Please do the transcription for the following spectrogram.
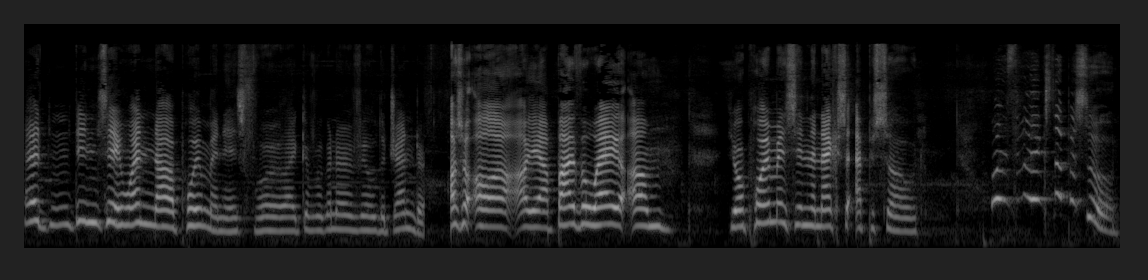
It didn't say when the appointment is for like if we're gonna reveal the gender. Also, uh, uh yeah. By the way, um, your appointment's in the next episode. What's the next episode?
